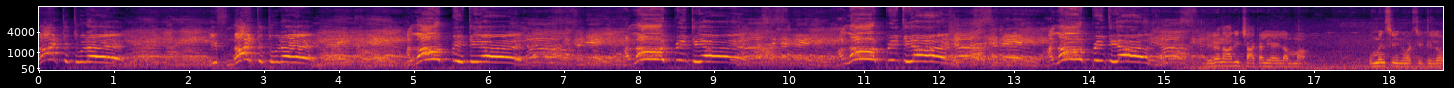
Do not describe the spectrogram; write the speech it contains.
Not today. If not today allowed PTA, allowed PTA, allowed PTA, allowed PTA. జగనాది చాకలి ఐలమ్మ ఉమెన్స్ యూనివర్సిటీలో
